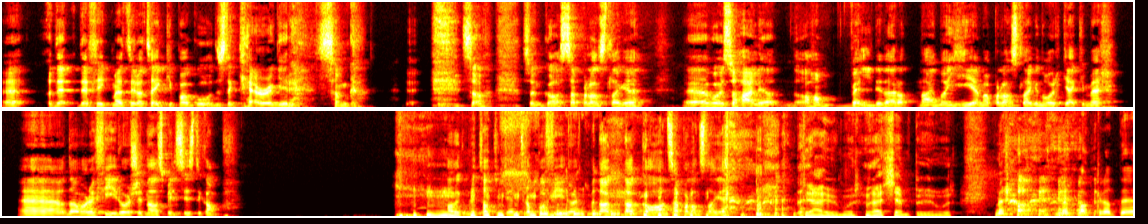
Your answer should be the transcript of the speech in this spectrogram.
Eh, det, det fikk meg til å tenke på godeste Carriager, som, som, som ga seg på landslaget. Eh, Det var jo så herlig at han veldig der at Nei, nå gir jeg meg på landslaget, nå orker jeg ikke mer. Eh, Da var det fire år siden han spilte siste kamp. Hadde ikke blitt tatt ut i en tropp på fire år, men da, da ga han seg på landslaget. Det er humor. Det er kjempehumor. Men, men akkurat det,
